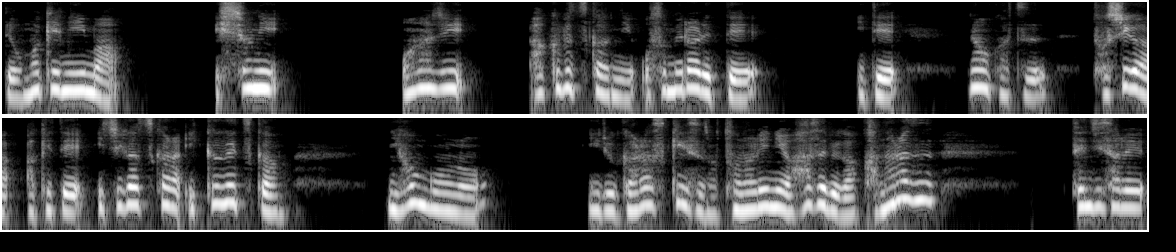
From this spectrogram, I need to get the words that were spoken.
で、おまけに今、一緒に同じ博物館に収められていて、なおかつ、年が明けて1月から1ヶ月間、日本語のいるガラスケースの隣には長谷部が必ず展示され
